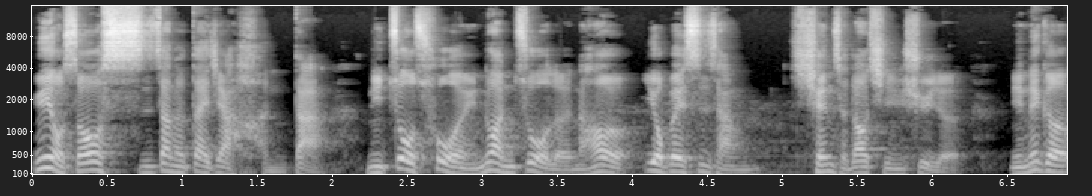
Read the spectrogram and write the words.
因为有时候实战的代价很大，你做错了，你乱做了，然后又被市场牵扯到情绪了，你那个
